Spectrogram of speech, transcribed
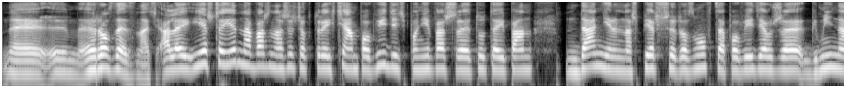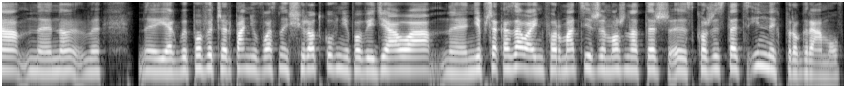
e, e, rozeznać. Ale jeszcze jedna ważna rzecz, o której chciałam powiedzieć, ponieważ e, tutaj pan Daniel, nasz pierwszy rozmówca, powiedział, że gmina no, jakby po wyczerpaniu własnych środków nie powiedziała, e, nie przekazała informacji, że można też skorzystać z innych programów.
